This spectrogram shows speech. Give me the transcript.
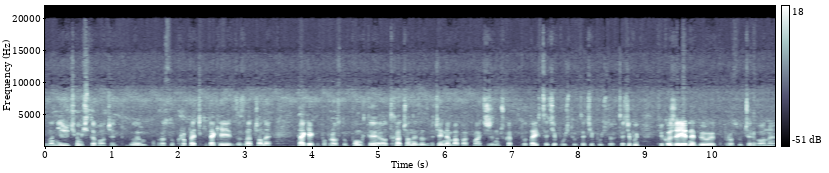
no nie rzuciło mi się to w oczy. To były po prostu kropeczki takie zaznaczone, tak jak po prostu punkty odhaczone zazwyczaj na mapach macie, że na przykład tutaj chcecie pójść, tu chcecie pójść, tu chcecie pójść, tylko że jedne były po prostu czerwone.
